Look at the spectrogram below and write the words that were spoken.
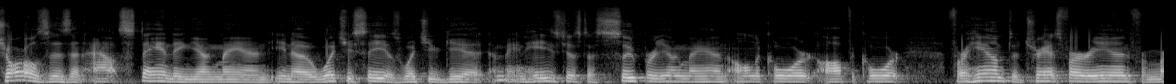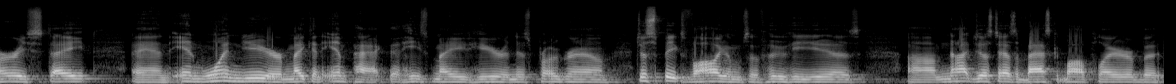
Charles is an outstanding young man. You know, what you see is what you get. I mean, he's just a super young man on the court, off the court. For him to transfer in from Murray State and in one year make an impact that he's made here in this program just speaks volumes of who he is, um, not just as a basketball player, but,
